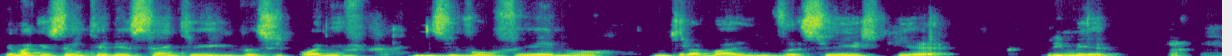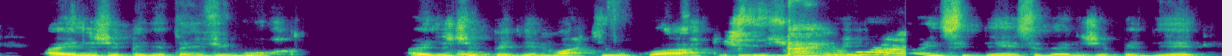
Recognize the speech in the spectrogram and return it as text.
tem uma questão interessante aí que vocês podem desenvolver no, no trabalho de vocês, que é, primeiro, a LGPD está em vigor. A LGPD, no artigo 4 exclui a incidência da LGPD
